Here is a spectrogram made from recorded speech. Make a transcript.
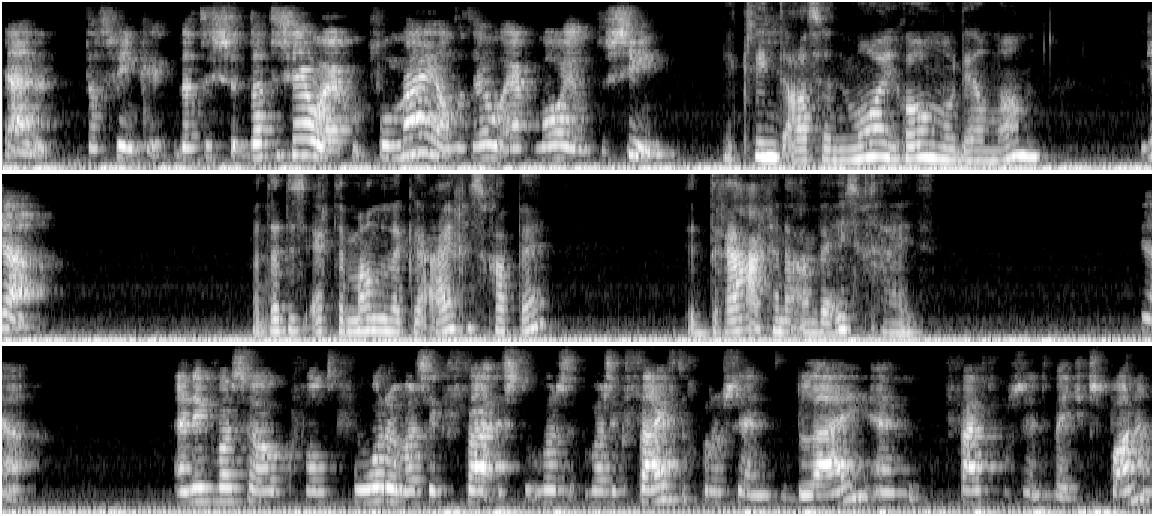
Ja, dat, dat vind ik, dat is, dat is heel erg, voor mij altijd heel erg mooi om te zien. Je klinkt als een mooi rolmodel man. Ja, Want dat is echt een mannelijke eigenschap, hè? De dragende aanwezigheid. ja. En ik was ook van tevoren was ik, was, was ik 50% blij en 50% een beetje gespannen.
